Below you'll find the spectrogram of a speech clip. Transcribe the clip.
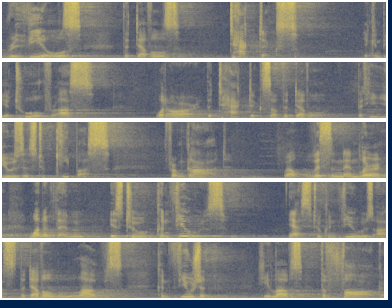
reveals the devil's tactics. It can be a tool for us. What are the tactics of the devil that he uses to keep us from God? Well, listen and learn. One of them is to confuse. Yes, to confuse us. The devil loves confusion, he loves the fog.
